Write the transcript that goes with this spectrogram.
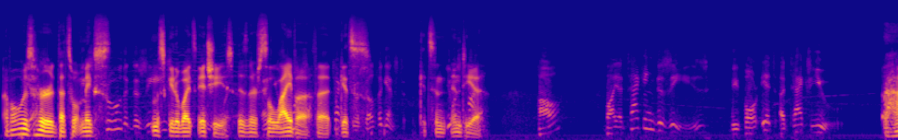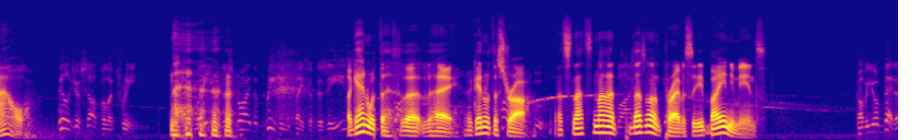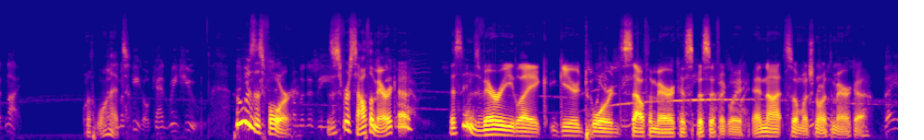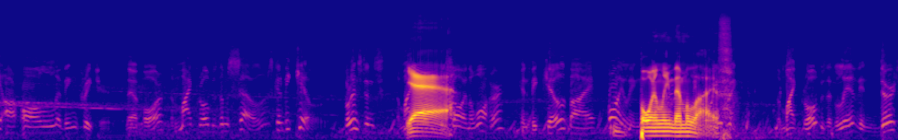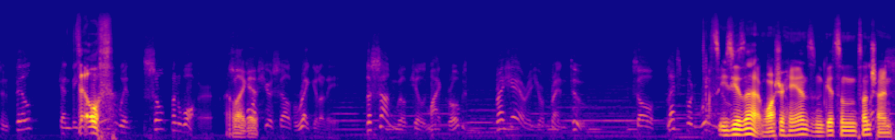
I've always Yes, heard that's what makes mosquito bites itchy is their saliva that gets yourself against it. gets in, into you. How? By attacking disease before it attacks you. How? Build yourself a latrine. That way you destroy the breeding place of disease. Again with the, the the hay. Again with the straw. That's that's not that's not privacy by any means. Cover your bed at night. With what? mosquito can't reach you. Who is this for? from the disease Is this for South America? This seems very like geared towards South America specifically, and not so much North America. Can be killed. For instance, the Yeah. in the water can be killed by boiling. Boiling them alive. The microbes that live in dirt and filth can be Filth. killed with soap and water. I so like it. wash yourself regularly. The sun will kill microbes. Fresh air is your friend too. So let's put It's easy as that. Wash your hands and get some sunshine.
